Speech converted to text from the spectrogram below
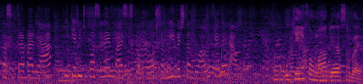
para se trabalhar e que a gente possa levar essas propostas a nível estadual e federal. O quem é formado é a Assembleia?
